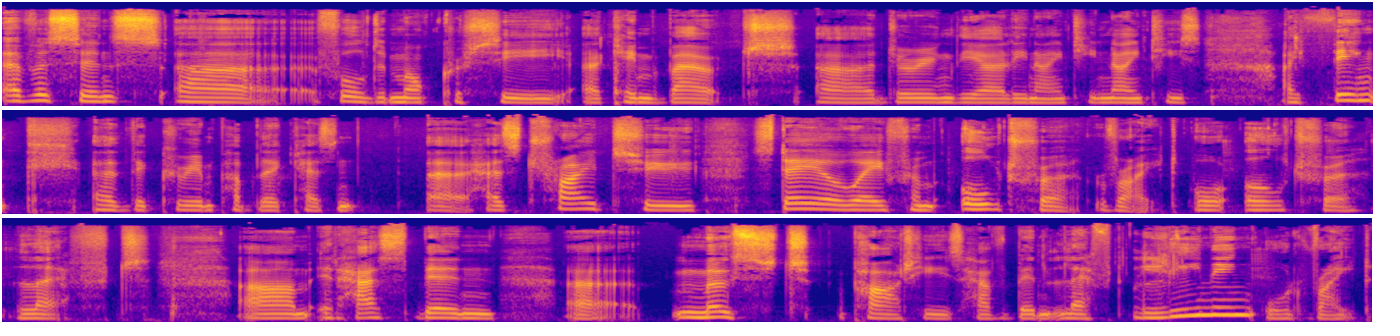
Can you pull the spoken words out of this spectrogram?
ever since uh, full democracy uh, came about uh, during the early 1990s, I think uh, the Korean public has uh, has tried to stay away from ultra right or ultra left. Um, it has been, uh, most parties have been left leaning or right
